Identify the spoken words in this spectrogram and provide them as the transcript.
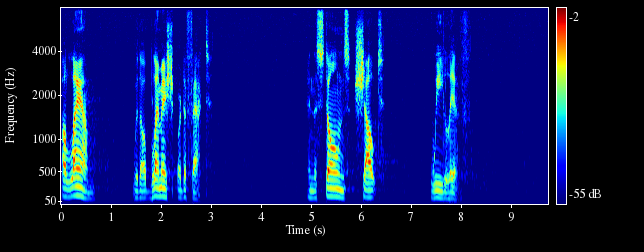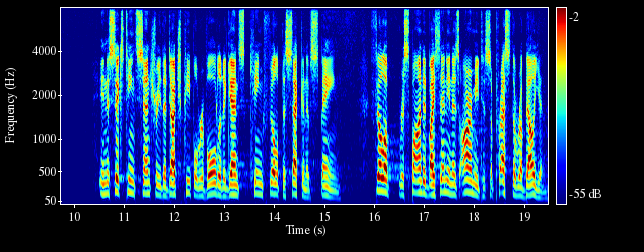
a lamb without blemish or defect. And the stones shout, We live. In the 16th century, the Dutch people revolted against King Philip II of Spain. Philip responded by sending his army to suppress the rebellion.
